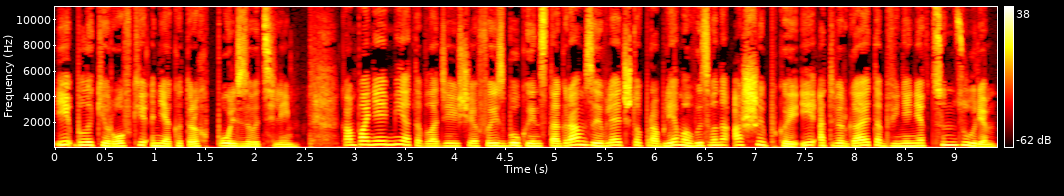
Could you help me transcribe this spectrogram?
и блокировки некоторых пользователей. Компания Meta, владеющая Facebook и Instagram, заявляет, что проблема вызвана ошибкой и отвергает обвинения в цензуре.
